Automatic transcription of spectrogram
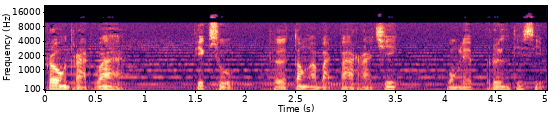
พระองค์ตรัสว่า ภิกษุเธอต้องอบัติปาราชิก วงเล็บเรื่องที่สิบ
